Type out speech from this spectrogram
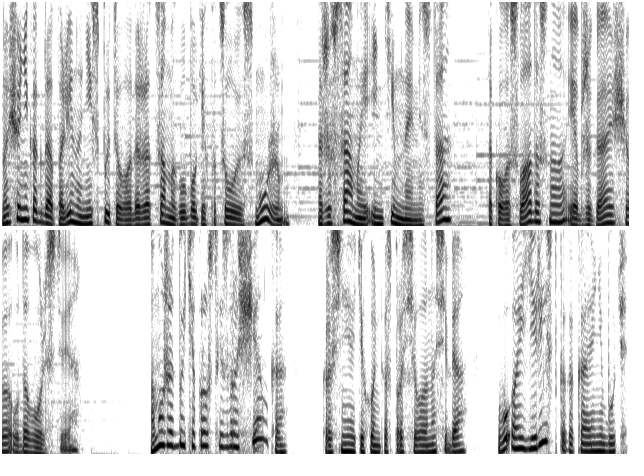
но еще никогда Полина не испытывала даже от самых глубоких поцелуев с мужем, даже в самые интимные места – такого сладостного и обжигающего удовольствия. «А может быть, я просто извращенка?» — краснея тихонько спросила она себя. «Вуайеристка какая-нибудь?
